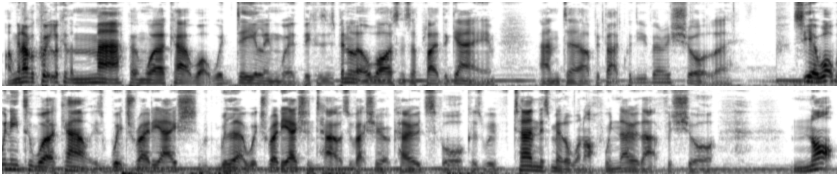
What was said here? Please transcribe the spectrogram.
I'm going to have a quick look at the map and work out what we're dealing with because it's been a little while since I've played the game and uh, I'll be back with you very shortly. So yeah, what we need to work out is which radiation, which radiation towers we've actually got codes for, because we've turned this middle one off. We know that for sure. Not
